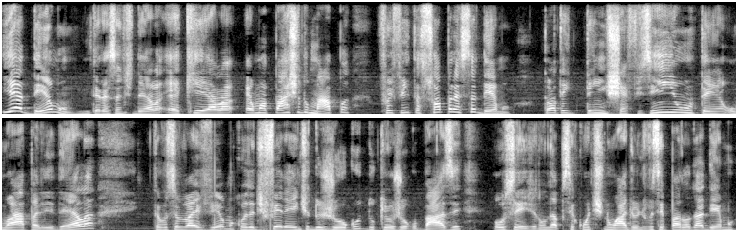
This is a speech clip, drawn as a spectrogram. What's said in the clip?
E a demo, interessante dela, é que ela é uma parte do mapa foi feita só para essa demo. Então tem, tem chefezinho, tem o mapa ali dela. Então você vai ver uma coisa diferente do jogo do que o jogo base, ou seja, não dá para você continuar de onde você parou da demo,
